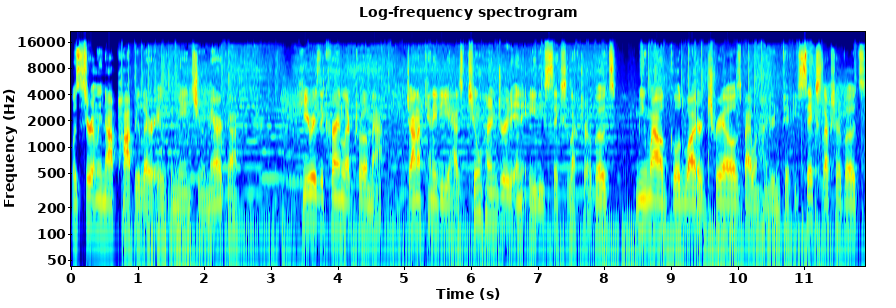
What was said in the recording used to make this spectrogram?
was certainly not popular within mainstream America. Here is the current electoral map. John F. Kennedy has 286 electoral votes, meanwhile Goldwater trails by 156 electoral votes,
